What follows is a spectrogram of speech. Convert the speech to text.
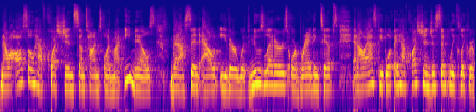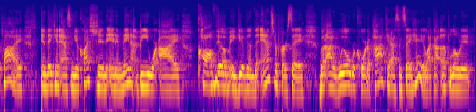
Now, I also have questions sometimes on my emails that I send out either with newsletters or branding tips. And I'll ask people if they have questions, just simply click reply and they can ask me a question. And it may not be where I call them and give them the answer per se, but I will record a podcast and say, hey, like I uploaded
